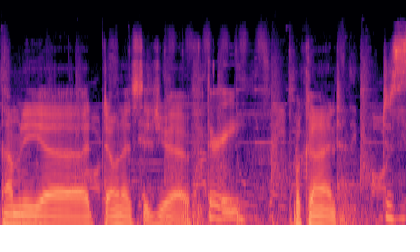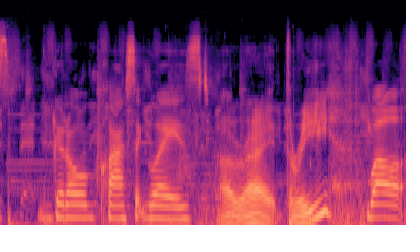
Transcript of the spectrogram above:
How many uh, donuts did you have? three, What kind? just good old classic glazed. All right, three. Well,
